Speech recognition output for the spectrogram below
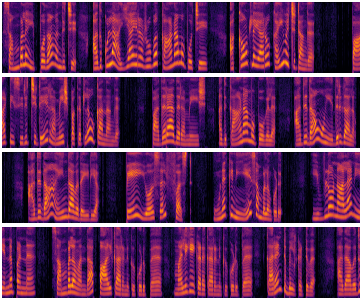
சம்பளம் இப்போதான் வந்துச்சு. அதுக்குள்ள ஐயாயிரம் ரூபாய் காணாம போச்சே. அக்கவுண்ட்ல யாரோ கை வச்சிட்டாங்க. பாட்டி சிரிச்சிட்டே ரமேஷ் பக்கத்துல உட்கார்ந்தாங்க. பதறாத ரமேஷ் அது காணாம போகல. அதுதான் உன் எதிர்காலம். அதுதான் ஐந்தாவது idea pay your self first உனக்கு நீயே சம்பளம் கொடு. இவ்ளோ நாளா நீ என்ன பண்ண? சம்பளம் வந்தா பால்காரனுக்கு கொடுப்ப மளிகை கடைக்காரனுக்கு கொடுப்ப கரண்ட் பில் கட்டுவ. அதாவது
